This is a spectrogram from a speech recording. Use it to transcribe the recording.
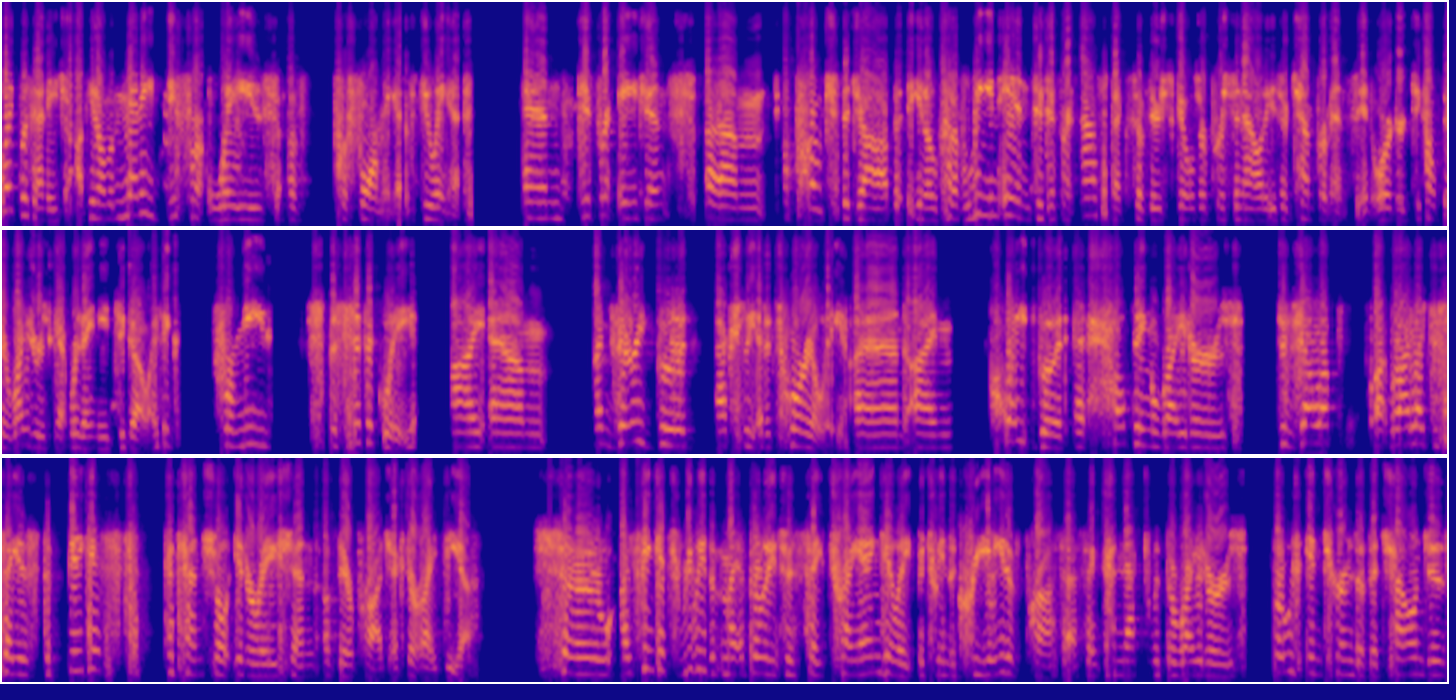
like with any job, you know, many different ways of performing it, of doing it. And different agents um, approach the job, you know, kind of lean into different aspects of their skills or personalities or temperaments in order to help their writers get where they need to go. I think for me specifically, I am I'm very good actually editorially, and I'm quite good at helping writers develop what I like to say is the biggest potential iteration of their project or idea. So I think it's really the, my ability to say triangulate between the creative process and connect with the writers, both in terms of the challenges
